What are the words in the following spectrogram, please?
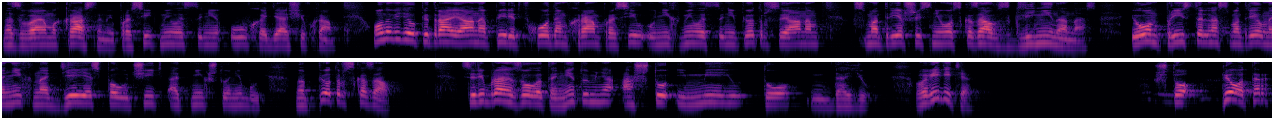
называемых красными, просить милостыни у входящих в храм. Он увидел Петра и Иоанна перед входом в храм, просил у них милостыни. Петр с Иоанном, всмотревшись в него, сказал, взгляни на нас. И он пристально смотрел на них, надеясь получить от них что-нибудь. Но Петр сказал, Серебра и золота нет у меня, а что имею, то даю. Вы видите, что Петр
